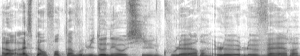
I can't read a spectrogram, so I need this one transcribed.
Alors l'aspect enfantin, vous lui donnez aussi une couleur, le, vert.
